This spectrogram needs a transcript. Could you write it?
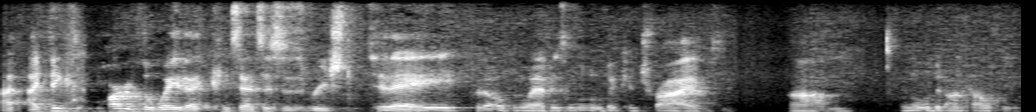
I, I think part of the way that consensus is reached today for the open web is a little bit contrived um, and a little bit unhealthy.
